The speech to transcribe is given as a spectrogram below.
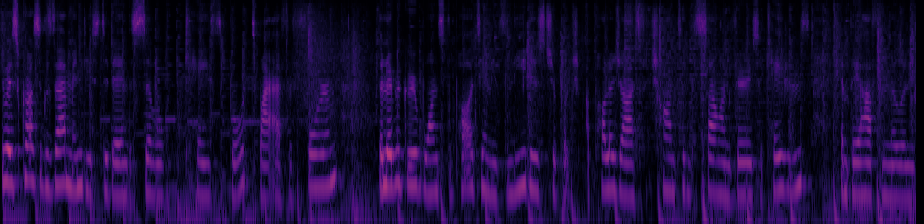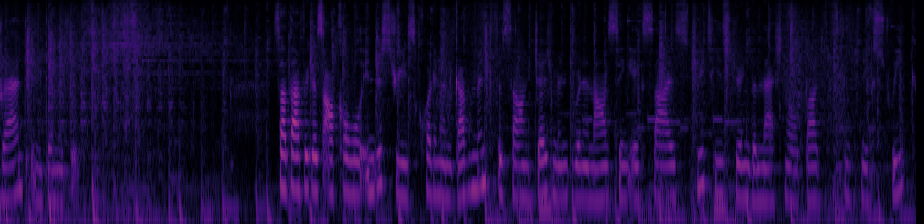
He was cross examined yesterday in the civil case brought by AfriForum. The Labour Group wants the party and its leaders to apologise for chanting the song on various occasions and pay half a million rand in damages. South Africa's alcohol industry is calling on government for sound judgment when announcing excise duties during the national budget speech next week.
